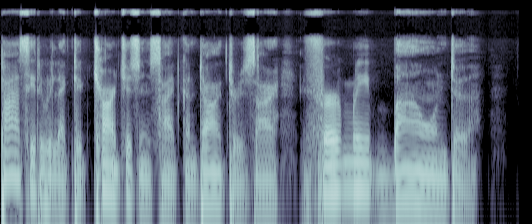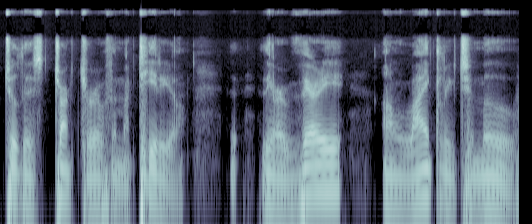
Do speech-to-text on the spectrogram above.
positive electric charges inside conductors are firmly bound to the structure of the material. They are very unlikely to move.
